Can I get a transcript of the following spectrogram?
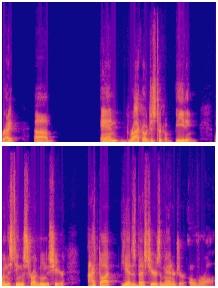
right? Uh, and Rocco just took a beating when this team was struggling this year. I thought he had his best year as a manager overall,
